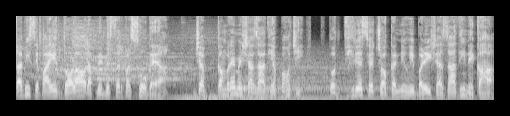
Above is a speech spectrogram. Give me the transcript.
तभी सिपाही दौड़ा और अपने बिस्तर पर सो गया। जब कमरे में शहजादियाँ पहुँची तो धीरे से चौकन्नी हुई बड़ी शहजादी ने कहा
